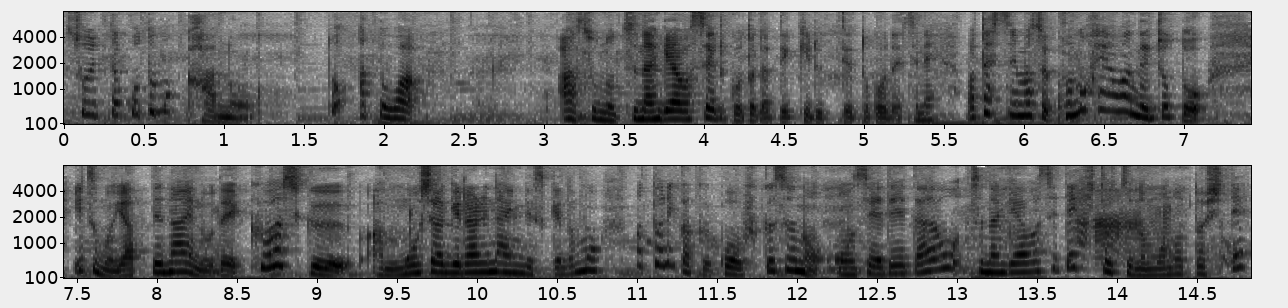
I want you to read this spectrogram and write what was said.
そういったことも可能とあとはあそのつなぎ合わせることができるっていうところですね。私すいません。この辺はね、ちょっといつもやってないので、詳しくあの申し上げられないんですけども、まあ、とにかくこう複数の音声データをつなぎ合わせて一つのものとして、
